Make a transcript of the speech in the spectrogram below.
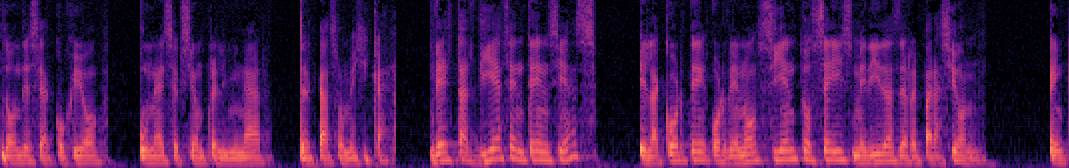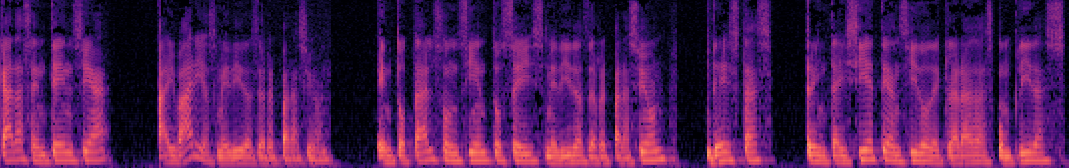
donde se acogió una excepción preliminar del caso mexicano. De estas 10 sentencias, la Corte ordenó 106 medidas de reparación. En cada sentencia hay varias medidas de reparación. En total son 106 medidas de reparación. De estas, 37 han sido declaradas cumplidas,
